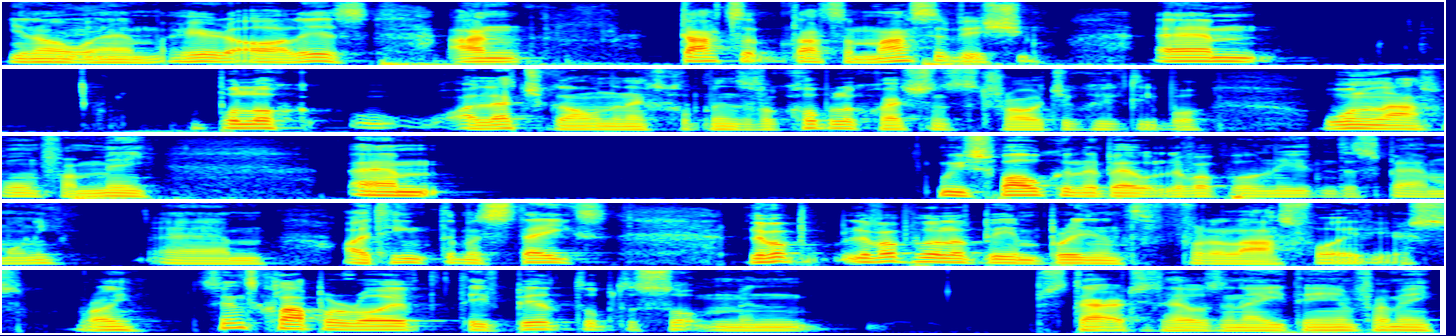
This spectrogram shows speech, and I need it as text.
You know, um, here it all is, and that's a that's a massive issue. Um, but look, I'll let you go in the next couple of minutes. I have a couple of questions to throw at you quickly, but one last one from me. Um, we've spoken about Liverpool needing to spend money. Um, I think the mistakes Liverpool, have been brilliant for the last five years, right? Since Klopp arrived, they've built up to something in start of 2018 for me.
